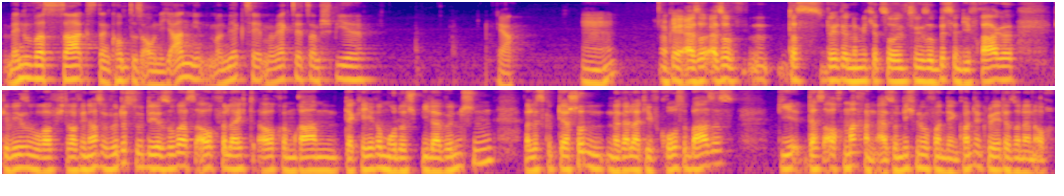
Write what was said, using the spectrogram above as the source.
wenn du was sagst, dann kommt es auch nicht an. Man merkt es man jetzt am Spiel. Ja. Mhm. Okay, also, also das wäre nämlich jetzt so, so ein bisschen die Frage gewesen, worauf ich darauf hinaus will. Würdest du dir sowas auch vielleicht auch im Rahmen der Karrieremodus-Spieler wünschen? Weil es gibt ja schon eine relativ große Basis, die das auch machen. Also nicht nur von den Content Creator, sondern auch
